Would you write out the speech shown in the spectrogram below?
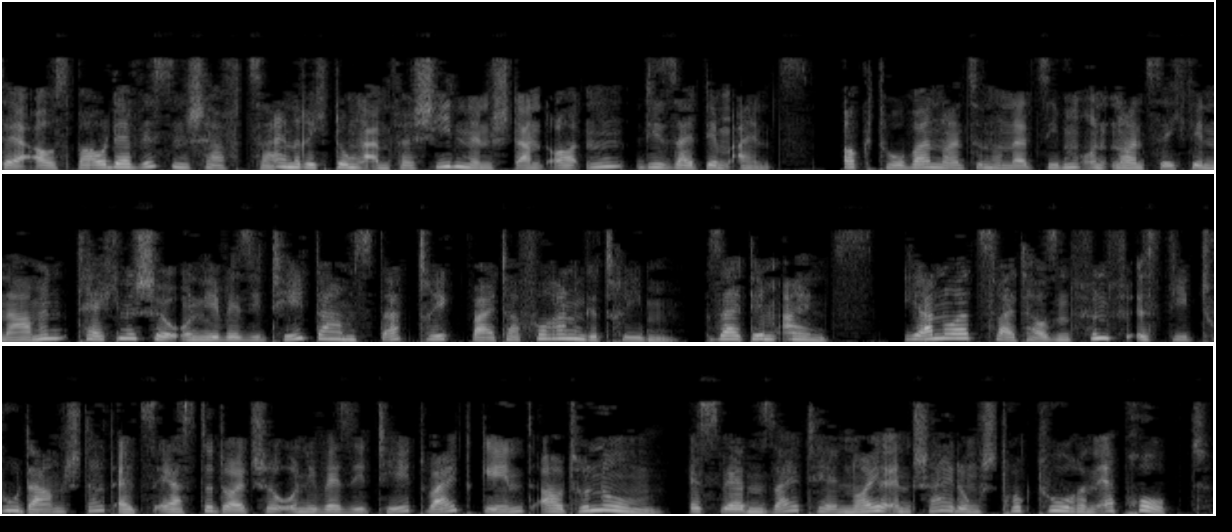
der Ausbau der Wissenschaftseinrichtungen an verschiedenen Standorten, die seit dem 1. Oktober 1997 den Namen Technische Universität Darmstadt trägt, weiter vorangetrieben. Seit dem 1. Januar 2005 ist die TU Darmstadt als erste deutsche Universität weitgehend autonom. Es werden seither neue Entscheidungsstrukturen erprobt.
